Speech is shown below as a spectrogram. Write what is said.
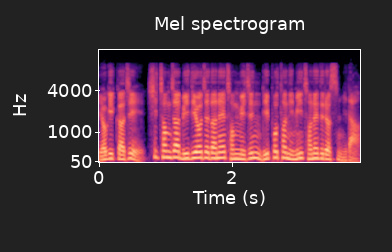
여기까지 시청자 미디어 재단의 정미진 리포터님이 전해드렸습니다.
